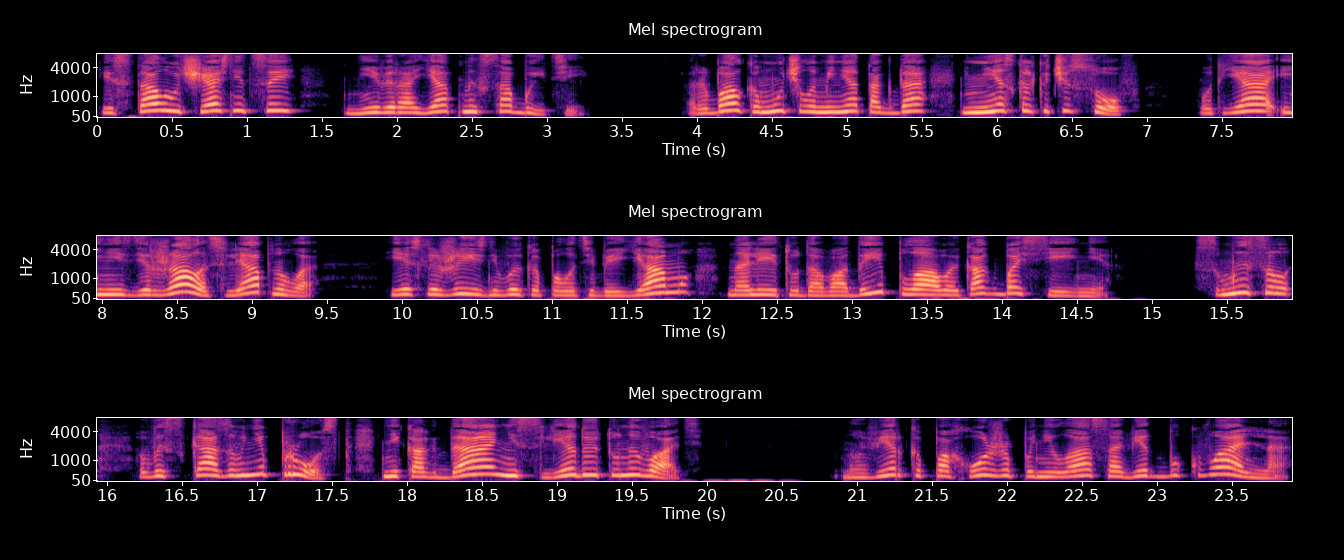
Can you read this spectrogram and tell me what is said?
и стала участницей невероятных событий. Рыбалка мучила меня тогда несколько часов. Вот я и не сдержалась, ляпнула. Если жизнь выкопала тебе яму, налей туда воды, плавай, как в бассейне. Смысл высказывания прост, никогда не следует унывать. Но Верка, похоже, поняла совет буквально.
